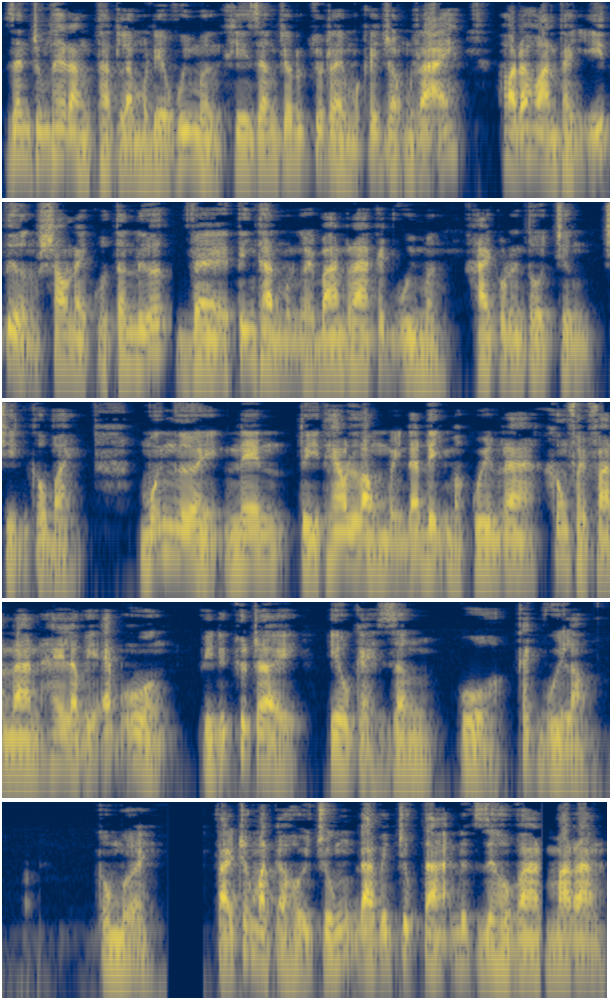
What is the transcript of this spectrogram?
Dân chúng thấy rằng thật là một điều vui mừng khi dâng cho Đức Chúa Trời một cách rộng rãi. Họ đã hoàn thành ý tưởng sau này của tân ước về tinh thần một người ban ra cách vui mừng. 2 Cô Đinh Tô chương 9 câu 7 mỗi người nên tùy theo lòng mình đã định mà quên ra, không phải phàn nàn hay là vì ép uổng, vì Đức Chúa Trời yêu kẻ dâng của cách vui lòng. Câu 10. Tại trước mặt cả hội chúng, David chúc tạ Đức Giê-hô-va mà rằng,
